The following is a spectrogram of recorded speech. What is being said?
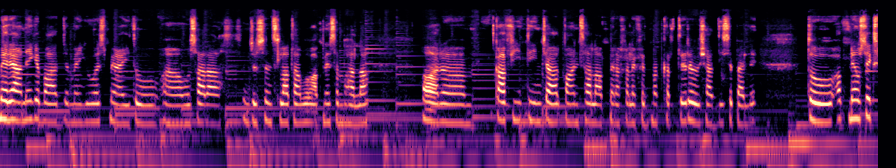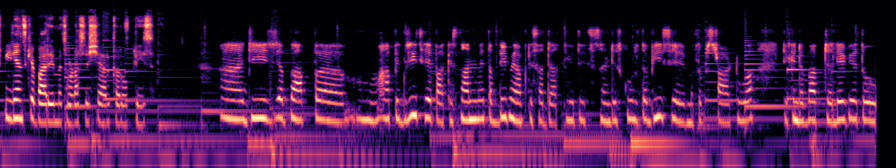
میرے آنے کے بعد جب میں یو ایس میں آئی تو وہ سارا جو سلسلہ تھا وہ آپ نے سنبھالا۔ اور کافی تین چار پانچ سال آپ میرا خیال خدمت کرتے رہے ہو شادی سے پہلے۔ تو اپنے اس ایکسپیرینس کے بارے میں تھوڑا سا شیئر کرو پلیز جی جب آپ آپ ادھر ہی تھے پاکستان میں، تب بھی میں آپ کے ساتھ جاتی ہوتی تھی سنڈے اسکول تبھی سے مطلب اسٹارٹ ہوا۔ لیکن جب آپ چلے گئے تو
